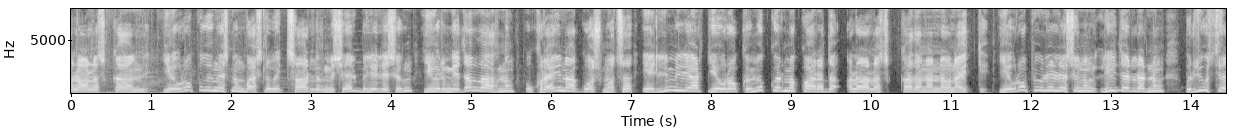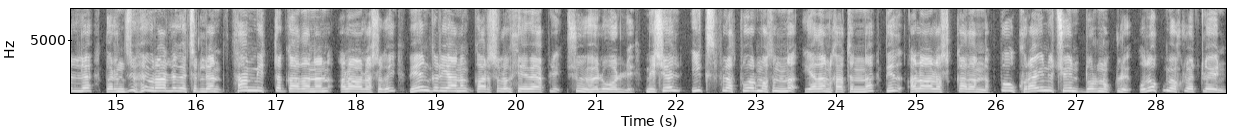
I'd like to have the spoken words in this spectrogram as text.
ylalaşyk gazandy. Ýewropa Geňeşiniň başlygy Çarlz Mişel bileleşigiň ýigrimi ýedi agzasynyň Ukraina goşmaça elli milliard ýewro kömek bermek barada ylalaşyk gazanandygyny aýtdy. Ýewropa Bileleşiginiň liderleriniň Brýusselde birinji fewralda geçirilen sammitde gazanan ylalaşygy Wengriýanyň garşylygy sebäpli şübheli boldy. Mişel X platformasynda ýazan hatynda, Biz ylalaşyk gazandyk. Bu Ukraina üçin durnukly, uzak möhletleýin,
